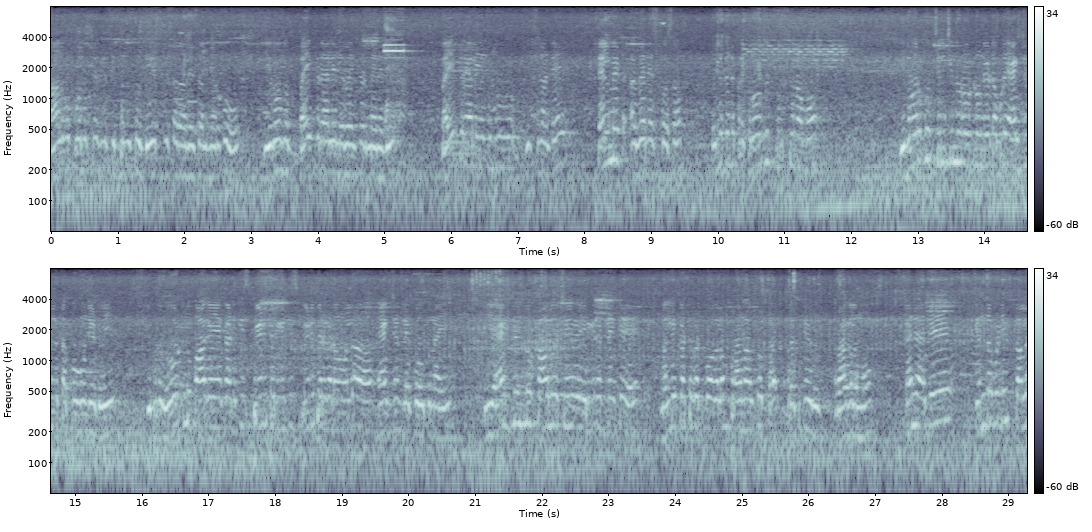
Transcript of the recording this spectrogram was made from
నాలుగు పోలీస్ స్టేషన్ సిబ్బందితో డిఎస్పీ సార్ ఆదేశాల మేరకు ఈరోజు బైక్ ర్యాలీ నిర్వహించడమైనది బైక్ ర్యాలీ ఎందుకు ఇచ్చినంటే హెల్మెట్ అవేర్నెస్ కోసం. ఎందుకంటే ప్రతిరోజు చూస్తున్నాము. ఇదివరకు చిన్న చిన్న రోడ్లు ఉండేటప్పుడు యాక్సిడెంట్లు తక్కువగా ఉండేటివి. ఇప్పుడు రోడ్లు బాగయ్యే కాడికి స్పీడ్ పెరిగింది. స్పీడ్ పెరగడం వల్ల యాక్సిడెంట్లు ఎక్కువ అవుతున్నాయి ఈ యాక్సిడెంట్లు కాలు ఎరిగినట్లయితే మళ్ళీ కట్టుకట్టుకోగలం ప్రాణాలతో బ్రతికి రాగలము. కానీ అదే కింద పడి తల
